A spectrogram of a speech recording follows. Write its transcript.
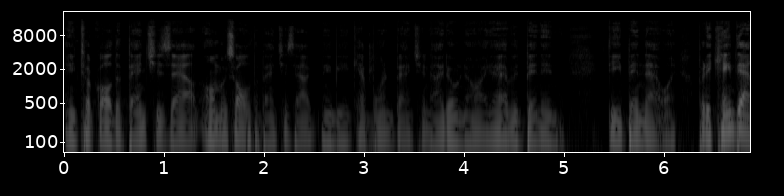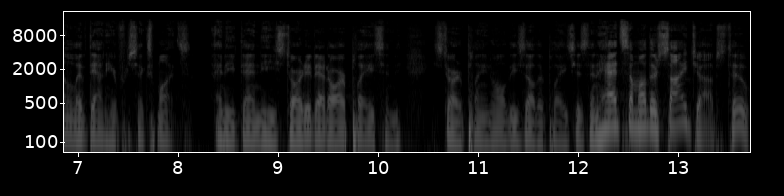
And he took all the benches out, almost all the benches out. Maybe he kept one bench, and I don't know. I haven't been in deep in that one. But he came down and lived down here for six months. And he then he started at our place and he started playing all these other places and had some other side jobs too.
